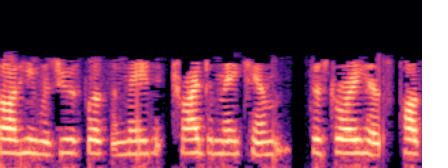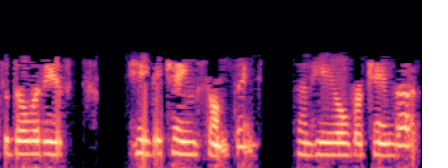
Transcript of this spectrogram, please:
thought he was useless and made tried to make him destroy his possibilities, he became something and he overcame that.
